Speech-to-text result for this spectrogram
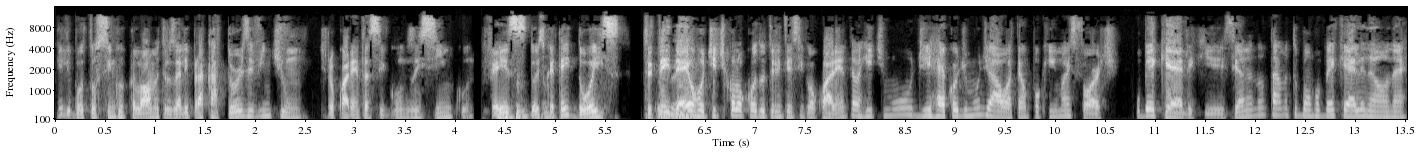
Ele botou 5 km ali para 14,21. Tirou 40 segundos em 5. Fez 2,52. Você tem ideia, o Rotite colocou do 35 ao 40 um ritmo de recorde mundial, até um pouquinho mais forte. O Bekele, que esse ano não tá muito bom pro Bekele não, né?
